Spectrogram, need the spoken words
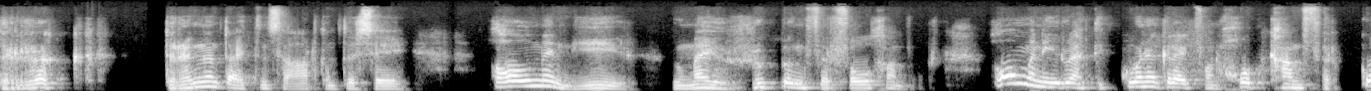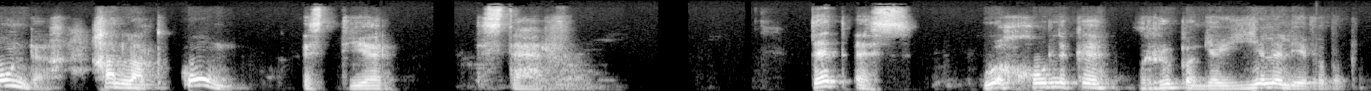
druk dringend uit in sy hart om te sê al manier hoe my roeping vervul gaan word. Al manier hoe ek die koninkryk van God kan verkondig, gaan laat kom is deur te sterf. Dit is hoe 'n goddelike roeping jou hele lewe bepaal.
